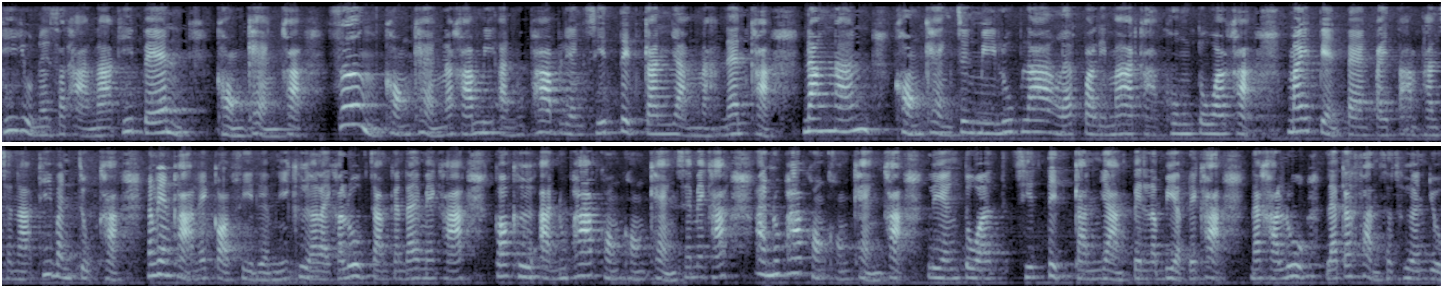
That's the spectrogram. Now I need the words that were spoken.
ที่อยู่ในสถานะที่เป็นของแข็งค่ะ ซึ่งของแข็งนะคะมีอนุภาคเรียงชิดติดกันอย่างหนาแน่นค่ะ ดังนั้นของแข็งจึงมีรูปร่างและปริมาตรค่ะ คงตัวค่ะ ไม่เปลี่ยนแปลงไปตามภาชนะที่บรรจุค่ะ นักเรียนค่ะในกรอบสี่เหลี่ยมนี้คืออะไรคะลูกจำกันได้ไหมคะ ก็คืออนุภาคของของแข็งใช่ไหมคะ อนุภาคของของแข็งค่ะ เรียงตัวชิดติดกันอย่างเป็นระเบียบเลยค่ะนะคะลูกและก็สั่นสะเทือนอยู่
